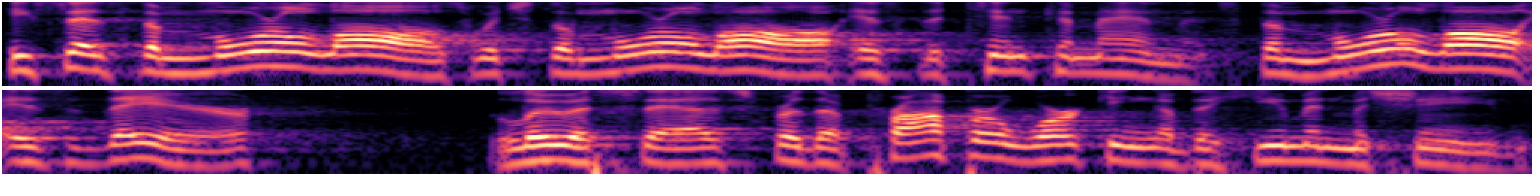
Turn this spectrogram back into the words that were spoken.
He says the moral laws, which the moral law is the Ten Commandments. The moral law is there, Lewis says, for the proper working of the human machine.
